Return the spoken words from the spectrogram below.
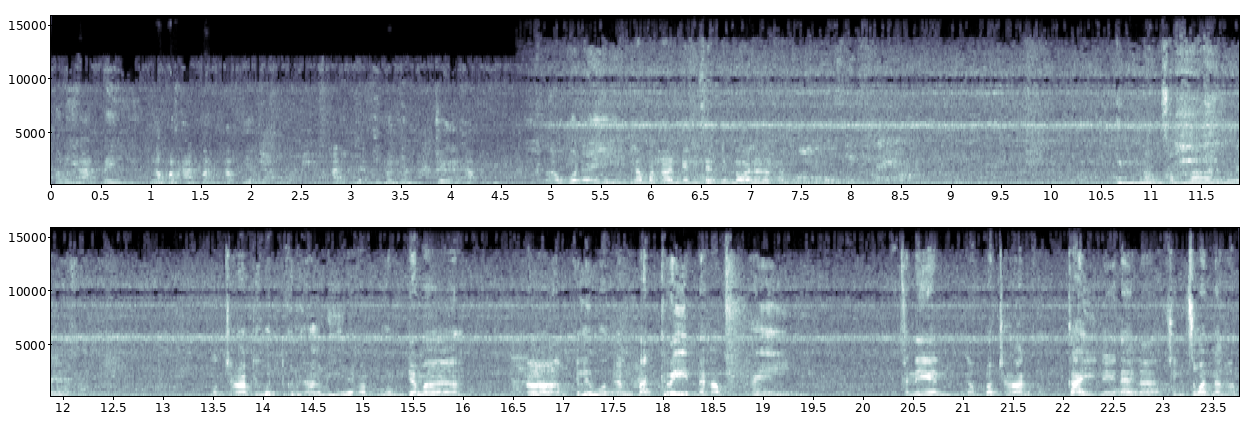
ขออ นุญาตไปรับประทานก่อนครับเดี๋ยวอะเดี๋ยวอีกแป๊บนึงเจอกันครับ เราก็ได้รับประทานกันเสร็จเรียบร้อยแล้วนะครับอิ่มหนำสำราญเลยนะครับรสชาติถือว่าค่อนข้างดีนะครับ ผมจะมาอ่าก็เรียกว่างานตัดเกรดนะครับ ให้คะแนนกับรสชาติของไก่ในแต่ละชิ้นส่วนนะครับ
